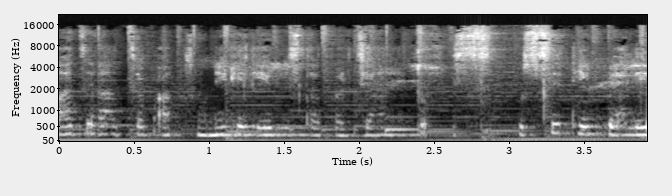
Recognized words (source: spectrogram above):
आज रात जब आप सोने के लिए बिस्तर पर जाएँ तो इस, उससे ठीक पहले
